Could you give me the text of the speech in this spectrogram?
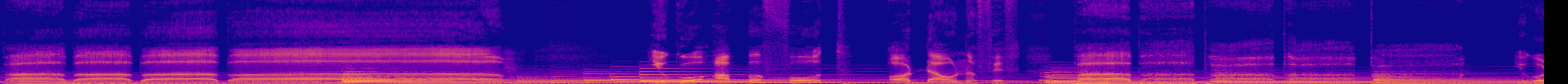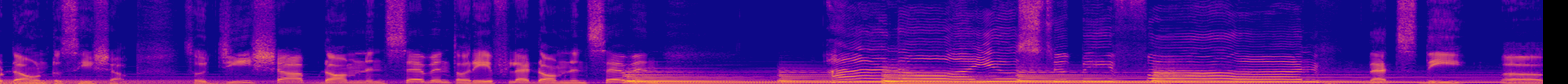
ba ba ba ba. You go up a fourth or down a fifth. Ba ba ba ba. You go down to C sharp. So G sharp dominant seventh or A flat dominant seventh. I know I used to be fun. That's the uh,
